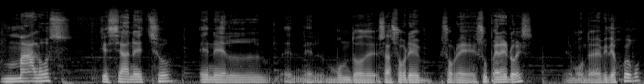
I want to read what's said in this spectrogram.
malos que se han hecho en el, en el mundo de. O sea, sobre, sobre superhéroes en el mundo del videojuego.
